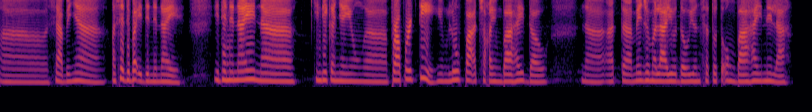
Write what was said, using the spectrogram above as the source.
ah, sabi niya kasi 'di ba i-deny. I-deny na hindi kanya yung ah, property, yung lupa at saka yung bahay daw na at ah, medyo malayo daw yun sa totoong bahay nila.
